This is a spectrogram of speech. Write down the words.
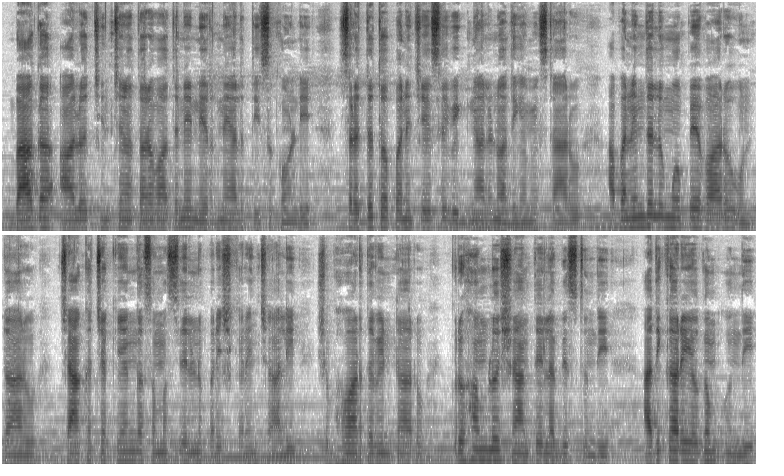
బాగా ఆలోచించిన తర్వాతనే నిర్ణయాలు తీసుకోండి. శ్రద్ధతో పనిచేసి విఘ్నాలను అధిగమిస్తారు. అపనిందలు మోపేవారు ఉంటారు. చాకచక్యంగా సమస్యలను పరిష్కరించాలి. శుభవార్త వింటారు. గృహంలో శాంతి లభిస్తుంది. అధికార యోగం ఉంది.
